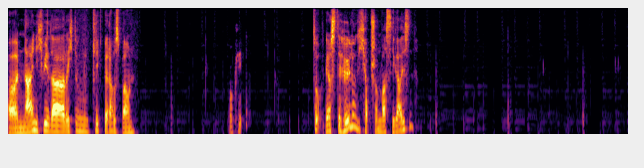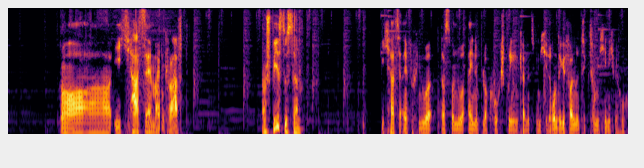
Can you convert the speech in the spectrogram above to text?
Äh, nein, ich will da Richtung Klippe rausbauen. Okay. So, erste Höhle und ich habe schon massig Eisen. Oh, ich hasse Minecraft. Warum spielst du es dann? Ich hasse einfach nur, dass man nur einen Block hochspringen kann. Jetzt bin ich wieder runtergefallen und jetzt komme ich hier nicht mehr hoch.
